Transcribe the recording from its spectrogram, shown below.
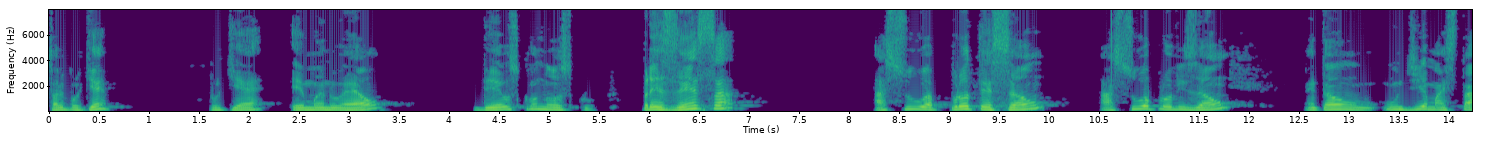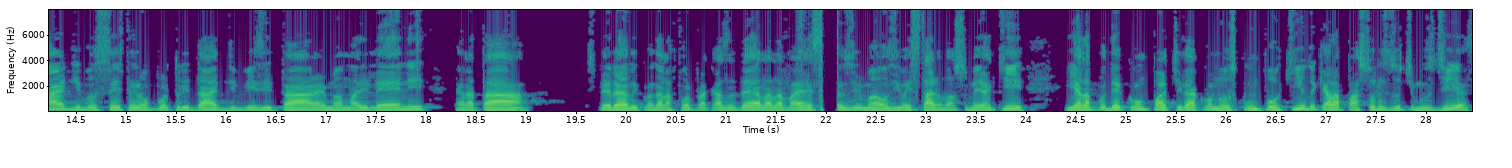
Sabe por quê? Porque é Emmanuel, Deus conosco. Presença, a sua proteção, a sua provisão. Então, um dia mais tarde, vocês terão oportunidade de visitar a irmã Marilene. Ela está esperando que quando ela for para a casa dela, ela vai receber os irmãos e vai estar no nosso meio aqui e ela poder compartilhar conosco um pouquinho do que ela passou nesses últimos dias.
